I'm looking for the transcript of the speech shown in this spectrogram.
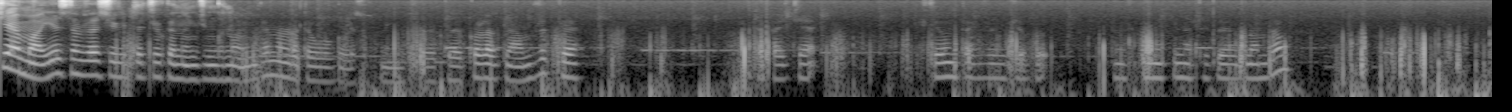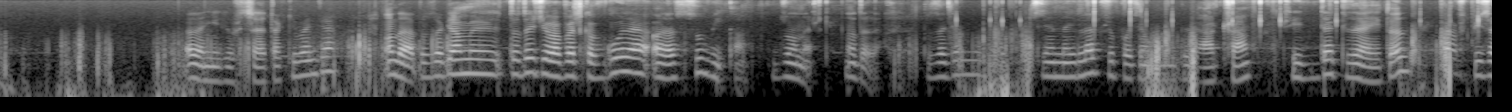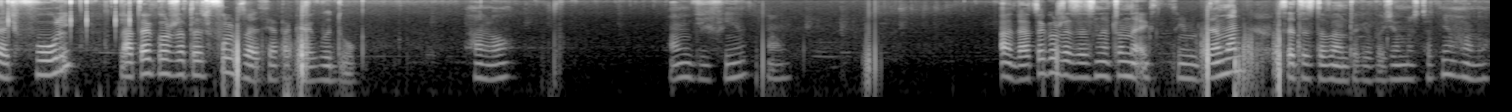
Siema, jestem Zasie, witajcie w kanale Dzięknowym kanale, to w ogóle sobie kolorkę, mam brzydkie. Czekajcie, chciałbym tak zrobić, żeby ten filmik inaczej to wyglądał. Ale niech już sobie taki będzie. No dobra, to zagramy, to dajcie łapeczkę w górę oraz subika, dzwoneczkiem. No dobra, zagramy praktycznie najlepszy poziom gracza, czyli The Creator. Trzeba wpisać full, dlatego że to jest full wersja, taka jakby długa. Halo? Mam Wi-Fi? Mam. A, dlatego, że zaznaczony Extreme Demon. Zatestowałem takie poziomy ostatnio. Halo?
